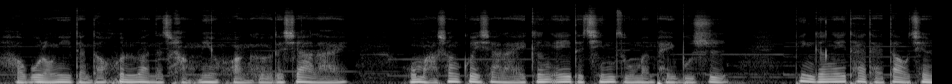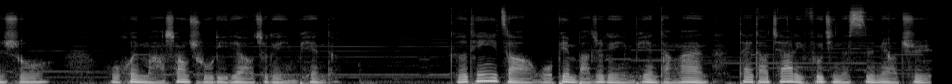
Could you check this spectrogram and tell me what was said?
好不容易等到混乱的场面缓和了下来，我马上跪下来跟 A 的亲族们赔不是，并跟 A 太太道歉说我会马上处理掉这个影片的。隔天一早，我便把这个影片档案带到家里附近的寺庙去。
